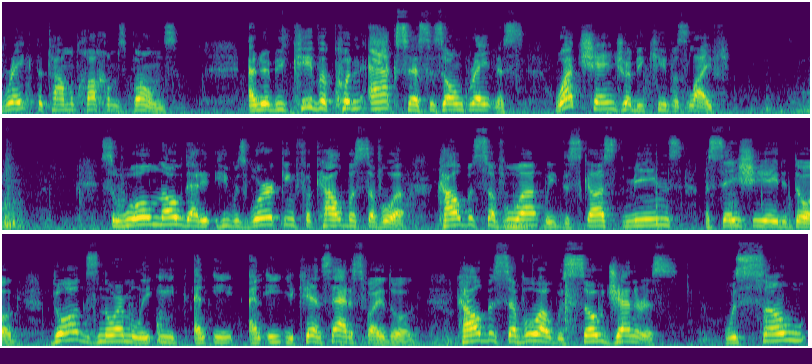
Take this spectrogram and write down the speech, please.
break the Talmid Chacham's bones. And Rabbi Kiva couldn't access his own greatness. What changed Rabbi Kiva's life? So we all know that he was working for Kalba Savua. Kalba Savua, we discussed, means a satiated dog. Dogs normally eat and eat and eat. You can't satisfy a dog. Kalba Savua was so generous, was so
